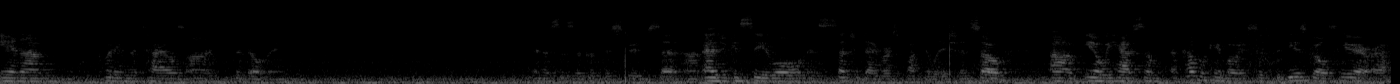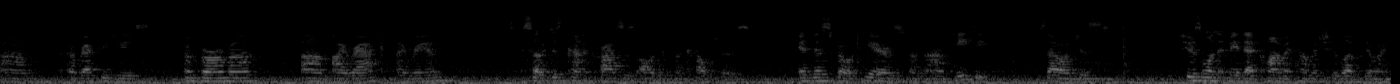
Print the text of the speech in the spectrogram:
and, um, putting the tiles on the building. And this is a group of students that, um, as you can see, Lowell is such a diverse population. So, um, you know, we have some, a couple of Cambodian students, but these girls here are, um, are refugees from Burma, um, Iraq, Iran. So it just kind of crosses all different cultures. And this girl here is from, um, Haiti. So just, she was the one that made that comment, how much she loved doing.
